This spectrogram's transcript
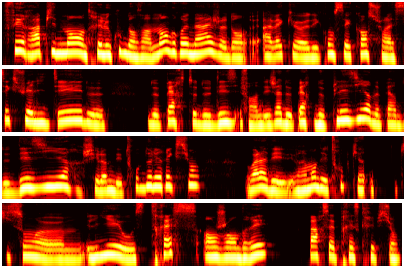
fait rapidement entrer le couple dans un engrenage avec euh, des conséquences sur la sexualité, de, perte de déjà de perte de plaisir, de perte de désir, chez l'homme des troubles de l'érection. Voilà, vraiment des troubles qui, sont liés au stress engendré par cette prescription.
